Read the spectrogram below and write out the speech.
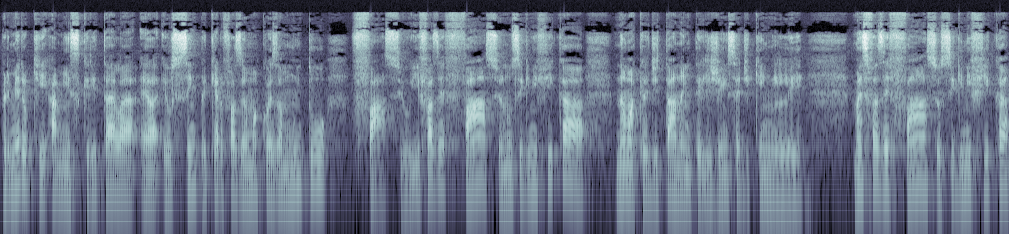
primeiro que a minha escrita, ela, ela, eu sempre quero fazer uma coisa muito fácil. E fazer fácil não significa não acreditar na inteligência de quem lê. Mas fazer fácil significa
